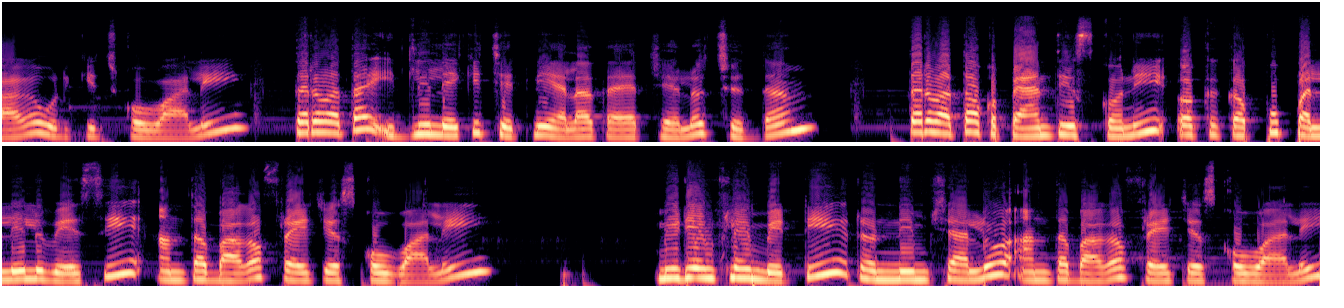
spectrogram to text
బాగా ఉడికించుకోవాలి. తర్వాత ఇడ్లీలోకి చట్నీ ఎలా తయారు చేయాలో చూద్దాం. తర్వాత ఒక ప్యాన్ తీసుకొని ఒక కప్పు పల్లీలు వేసి అంత బాగా ఫ్రై చేసుకోవాలి. మీడియం ఫ్లేమ్ పెట్టి రెండు నిమిషాలు అంత బాగా ఫ్రై చేసుకోవాలి.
